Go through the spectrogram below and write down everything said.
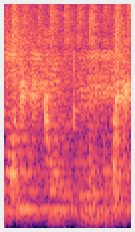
I'm your.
